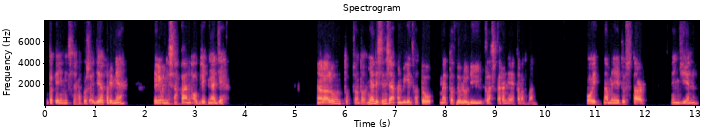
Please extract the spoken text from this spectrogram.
Untuk yang ini saya hapus aja printnya. Jadi menyisakan objeknya aja. Nah, lalu untuk contohnya di sini saya akan bikin satu metode dulu di kelas parent ya, teman-teman. Void namanya itu start engine.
